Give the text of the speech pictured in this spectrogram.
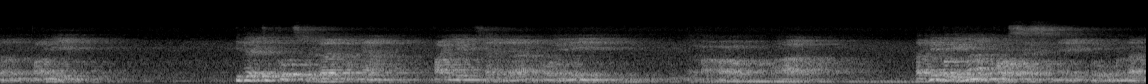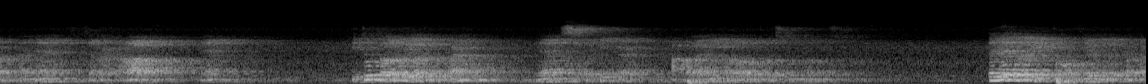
dan baik. Tidak cukup sekedar hanya payung saja, oh ini apa-apa halal. Tapi bagaimana prosesnya itu mendapatkannya secara halal? Ya. Itu kalau dilakukan ya seketika, apalagi kalau terus menerus. Dan lihat lagi profil daripada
